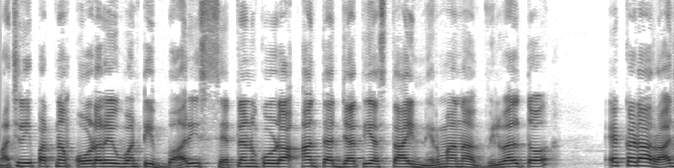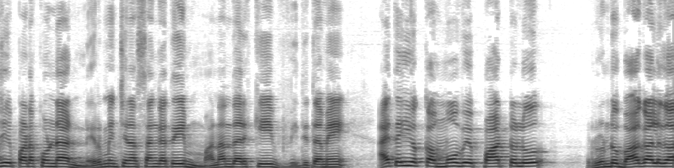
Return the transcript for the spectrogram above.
మచిలీపట్నం ఓడరేవు వంటి భారీ సెట్లను కూడా అంతర్జాతీయ స్థాయి నిర్మాణ విలువలతో ఎక్కడా రాజీ పడకుండా నిర్మించిన సంగతి మనందరికీ విదితమే. అయితే ఈ యొక్క మూవీ పార్టులు రెండు భాగాలుగా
